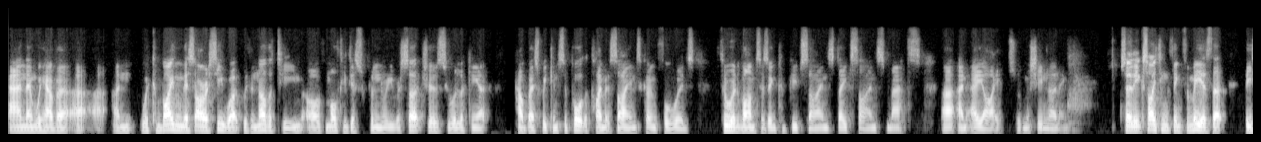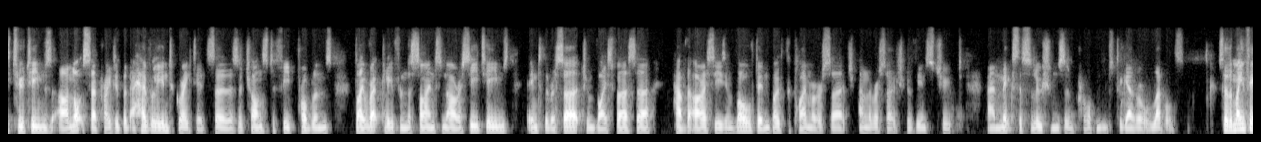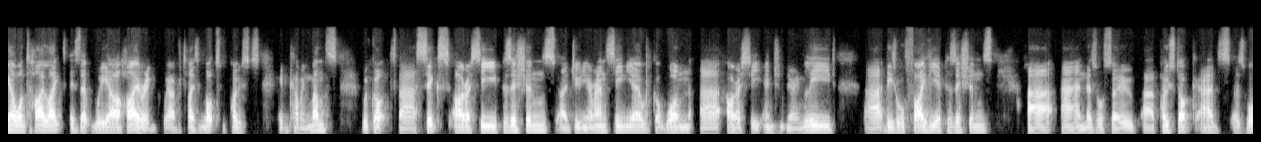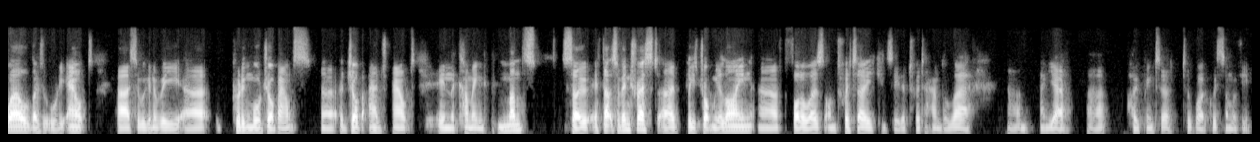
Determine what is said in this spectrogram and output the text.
And then we have a, a, a, we're combining this RSE work with another team of multidisciplinary researchers who are looking at how best we can support the climate science going forwards through advances in computer science, data science, maths, uh, and AI, sort of machine learning. So the exciting thing for me is that these two teams are not separated, but they're heavily integrated. So there's a chance to feed problems directly from the science and RSE teams into the research and vice versa, have the RSEs involved in both the climate research and the research of the Institute and mix the solutions and problems together at all levels. So the main thing I want to highlight is that we are hiring. We're advertising lots of posts in coming months. We've got uh, six RSE positions, uh, junior and senior. We've got one uh, RSE engineering lead. Uh, these are all five-year positions. Uh, and there's also uh, postdoc ads as well. Those are already out. so we're going to be putting more job outs, job ads out in the coming months. So if that's of interest, uh, please drop me a line. Uh, follow us on Twitter. You can see the Twitter handle there. Um, and yeah, uh, hoping to, to work with some of you.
